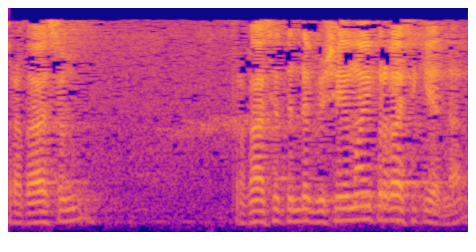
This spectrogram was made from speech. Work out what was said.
പ്രകാശം പ്രകാശത്തിന്റെ വിഷയമായി പ്രകാശിക്കുകയല്ല.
